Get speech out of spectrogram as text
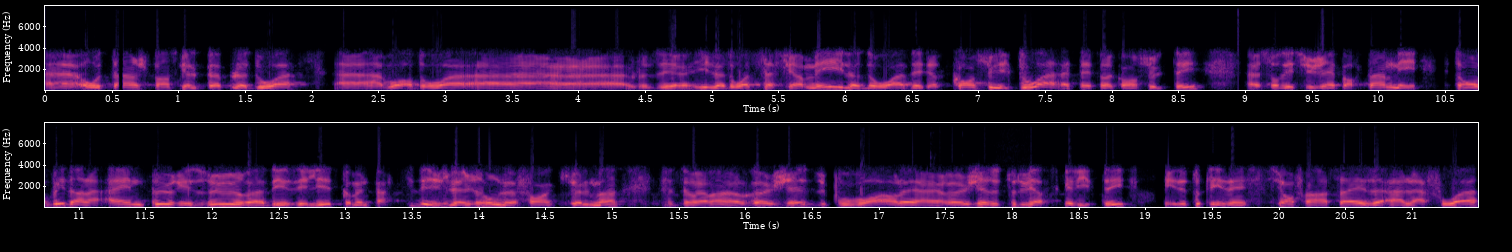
Euh, autant je pense que le peuple doit avoir droit à, je veux dire, il a le droit de s'affirmer, il a le droit d'être consulté, il doit être consulté sur des sujets importants, mais tomber dans la haine pure et dure des élites comme une partie des Gilets jaunes le font actuellement. C'est vraiment un rejet du pouvoir, un rejet de toute verticalité et de toutes les institutions françaises à la fois.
